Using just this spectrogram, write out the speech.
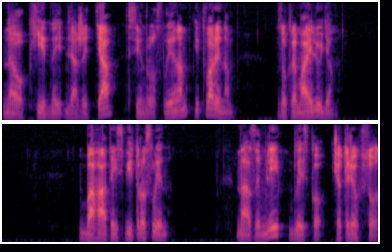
необхідний для життя всім рослинам і тваринам, зокрема і людям. Багатий світ рослин. На землі близько 400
